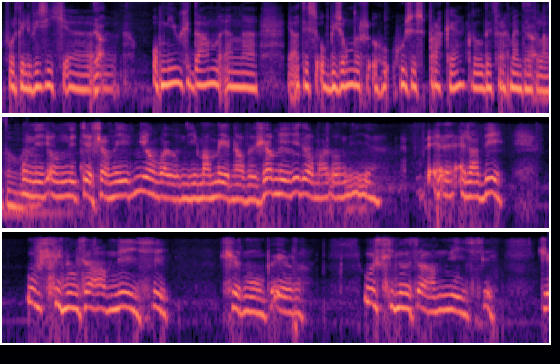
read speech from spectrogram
voor televisie ja. opnieuw gedaan. En ja, het is ook bijzonder ho hoe ze sprak. Hè. Ik wil dit fragment even laten horen. On n'était jamais venu en Wallonie. Ma mère n'avait jamais vu la Wallonie. Elle, elle a dit Où est-ce qu'il nous a amenés ici Chez mon père. Où est-ce qu'il nous a amenés ici Je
